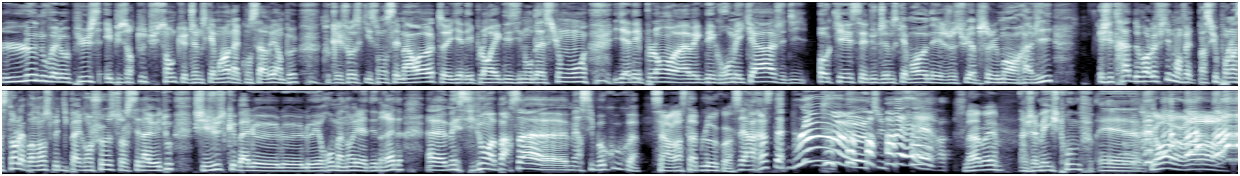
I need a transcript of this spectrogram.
le nouvel opus. Et puis surtout, tu sens que James Cameron a conservé un peu toutes les choses qui sont ses marottes. Il y a des plans avec des inondations, il y a des plans avec des gros mechas. J'ai dit, ok, c'est du James Cameron et je suis absolument ravi. Et J'ai très hâte de voir le film en fait parce que pour l'instant l'abondance me dit pas grand chose sur le scénario et tout. Je sais juste que bah le, le, le héros maintenant il a des dreads. Euh, mais sinon à part ça, euh, merci beaucoup quoi. C'est un rasta bleu, quoi. C'est un rasta bleu, super. Bah ouais. Jamais je trompe. Et... Oh là là.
